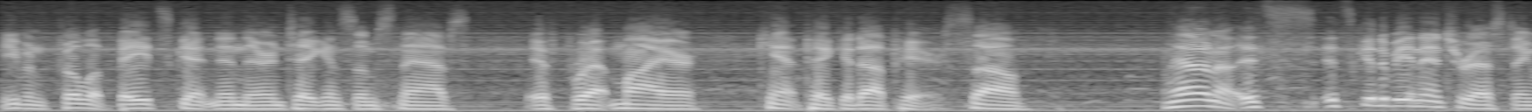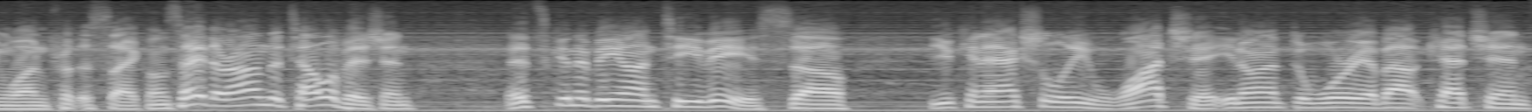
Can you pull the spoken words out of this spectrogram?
even Phillip Bates getting in there and taking some snaps if Bret Meyer can't pick it up here. So, I don't know. It's it's going to be an interesting one for the Cyclones. Hey, they're on the television. It's going to be on TV, so you can actually watch it. You don't have to worry about catching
